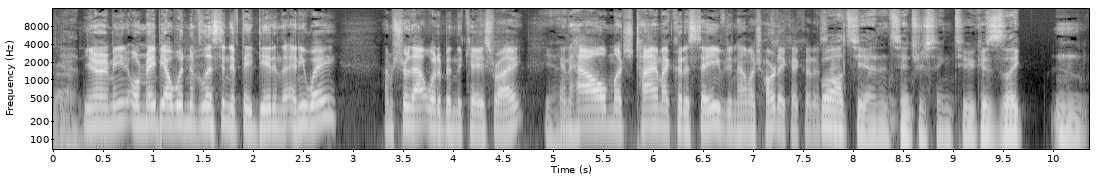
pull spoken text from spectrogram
Yeah. You know what I mean? Or maybe I wouldn't have listened if they did in the anyway. I'm sure that would have been the case, right? Yeah. And how much time I could have saved, and how much heartache I could have Well, saved. it's yeah, and it's interesting too because like mm,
